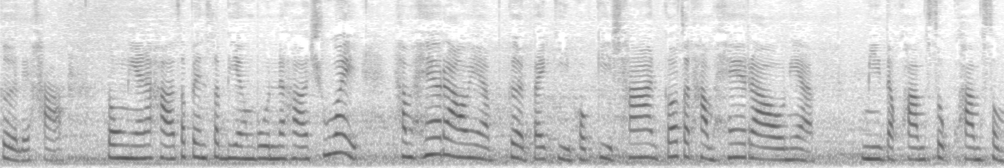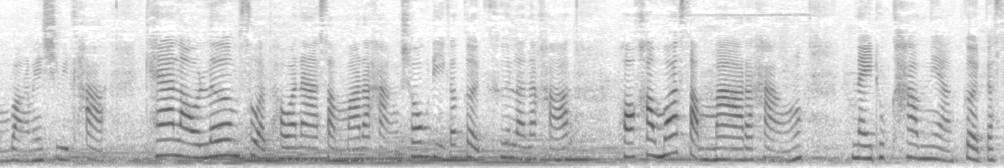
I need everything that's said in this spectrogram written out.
เกิดเลยค่ะ ตรงนี้นะคะจะเป็นสเสบียงบุญนะคะ ช่วยทำให้เราเนี่ยเกิดไปกี่ภพกี่ชาติ ก็จะทำให้เราเนี่ยมีแต่ความสุขความสมหวังในชีวิตค่ะ แค่เราเริ่มสวดภาวนาสัมมาระหังโชคดีก็เกิดขึ้นแล้วนะคะ เพราะคำว่าสัมมาระหังในทุกคำเนี่ยเกิดกระแส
